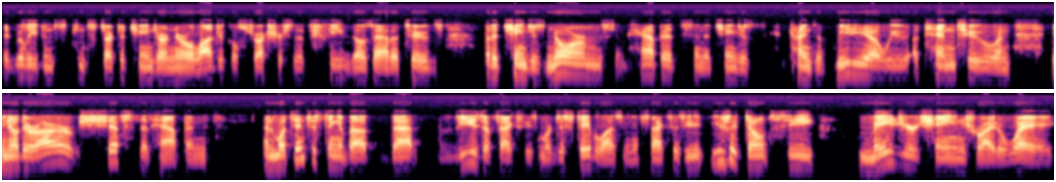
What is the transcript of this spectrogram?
It really even can start to change our neurological structures that feed those attitudes but it changes norms and habits and it changes kinds of media we attend to. And you know there are shifts that happen. And what's interesting about that these effects these more destabilizing effects is you usually don't see major change right away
